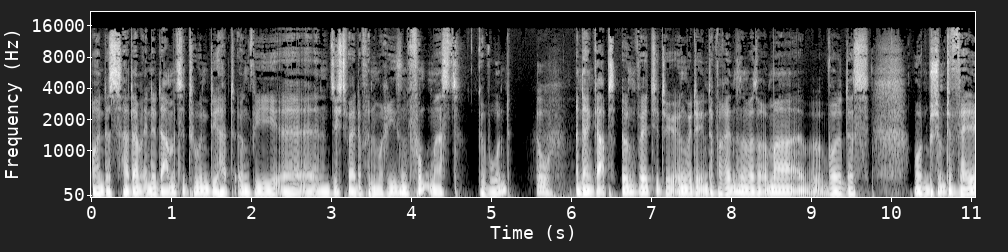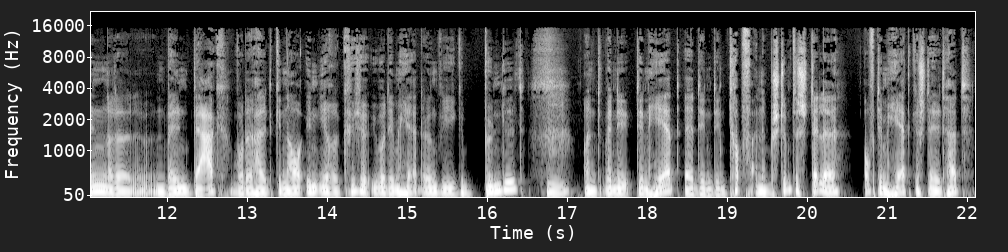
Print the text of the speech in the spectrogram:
Und das hat am Ende damit zu tun, die hat irgendwie äh, in Sichtweite von einem riesen Funkmast gewohnt. Oh. Und dann gab es irgendwelche, irgendwelche Interferenzen, was auch immer, wurde das, wurden bestimmte Wellen oder ein Wellenberg wurde halt genau in ihre Küche über dem Herd irgendwie gebündelt. Mhm. Und wenn die den Herd, äh, den, den Topf an eine bestimmte Stelle auf dem Herd gestellt hat,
